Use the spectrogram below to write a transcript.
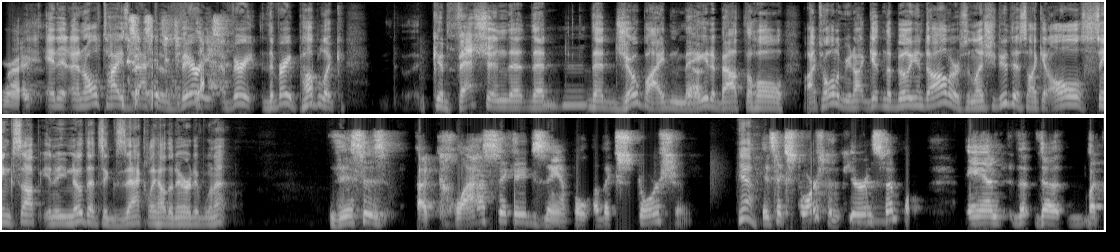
Right. and it and all ties back to the very a very the very public confession that that Mhm. that Joe Biden made about the whole I told him you're not getting the billion dollars unless you do this like it all syncs up and you know that's exactly how the narrative went out. This is a classic example of extortion. Yeah. It's extortion, pure and simple. And the, the but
